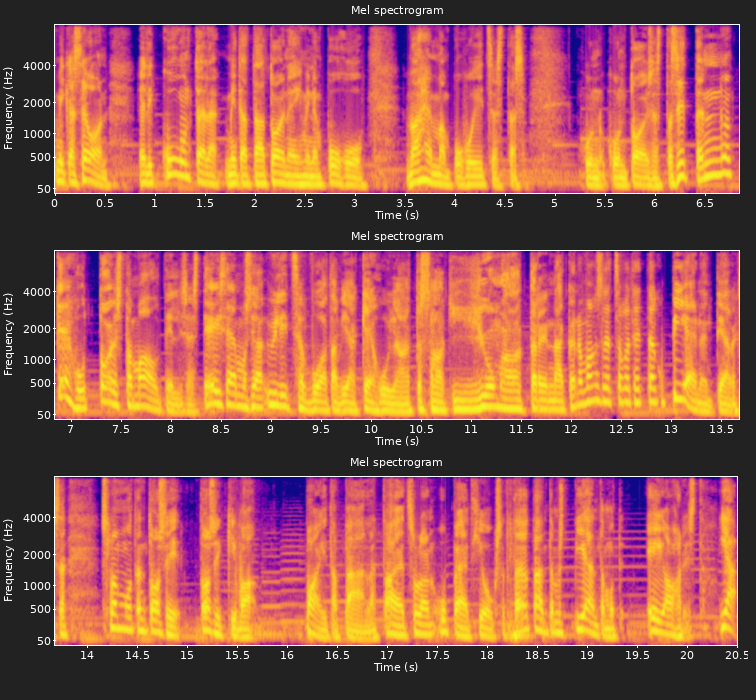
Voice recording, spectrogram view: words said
mikä se on. Eli kuuntele, mitä tämä toinen ihminen puhuu. Vähemmän puhu itsestäsi kuin, kuin toisesta. Sitten no, kehu toista maltillisesti. Ei semmoisia ylitsevuotavia kehuja, että sä oot jumalattarin näköinen, vaan sille, että sä voit heittää joku pienen tiedäksä. Sulla on muuten tosi, tosi kiva paita päällä. Tai että sulla on upeat hiukset. Tai jotain tämmöistä pientä, mutta ei ahdista. Ja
